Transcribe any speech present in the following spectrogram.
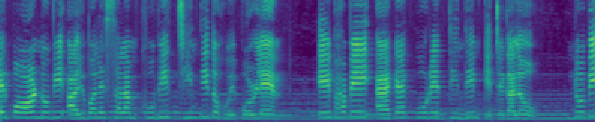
এরপর নবী আয়ুব আলাইসাল্লাম খুবই চিন্তিত হয়ে পড়লেন। এভাবেই এক এক করে তিন দিন কেটে গেল। নবী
